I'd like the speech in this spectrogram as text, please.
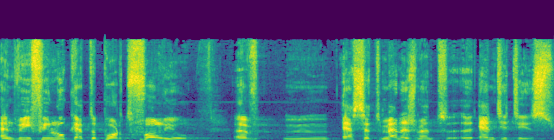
And if you look at the portfolio of um, asset management uh, entities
